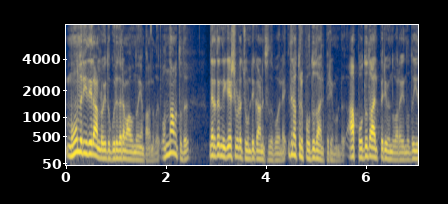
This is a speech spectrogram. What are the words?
മൂന്ന് രീതിയിലാണല്ലോ ഇത് ഗുരുതരമാവുന്നത് ഞാൻ പറഞ്ഞത്. ഒന്നാമത്തത് നേരത്തെ നികേഷ് ഇവിടെ ചൂണ്ടിക്കാണിച്ചതുപോലെ ഇതിനകത്തൊരു പൊതു താല്പര്യമുണ്ട്. ആ പൊതു താല്പര്യം എന്ന് പറയുന്നത് ഈ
